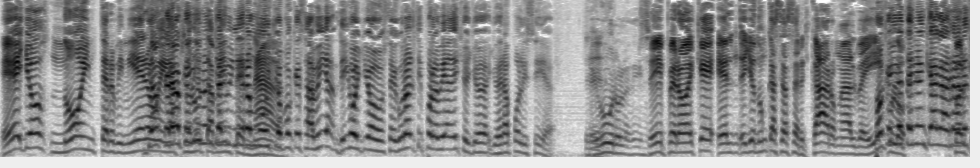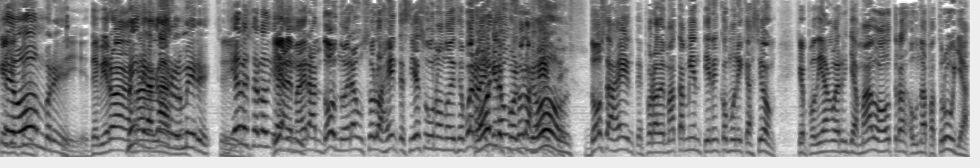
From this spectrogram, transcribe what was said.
ellos no intervinieron Yo en creo que ellos no absolutamente intervinieron nada. mucho porque sabían, digo yo, seguro el tipo le había dicho, yo, yo era policía. Seguro le dijo. Sí, pero es que él- ellos nunca se acercaron al vehículo. Porque ellos tenían que agarrar a tenían- hombre. Sí, debieron agarrar Mire, agárralo, mire, lléveselo de Y ahí. además eran dos, no era un solo agente. Si eso uno no dice, bueno, es Oye, que era un solo Dios. agente. Dos agentes, pero además también tienen comunicación que podían haber llamado a otra, a una patrulla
